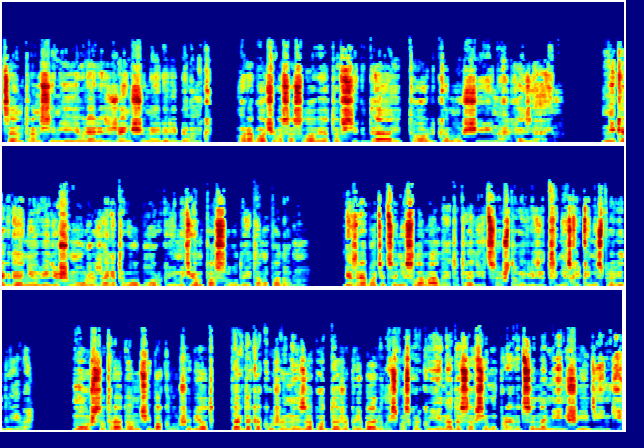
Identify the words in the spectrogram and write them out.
центром семьи являлись женщина или ребенок. У рабочего сословия это всегда и только мужчина, хозяин. Никогда не увидишь мужа, занятого уборкой, мытьем посуды и тому подобным. Безработица не сломала эту традицию, что выглядит несколько несправедливо. Муж с утра до ночи баклуши бьет, тогда как у жены забот даже прибавилось, поскольку ей надо совсем управиться на меньшие деньги.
